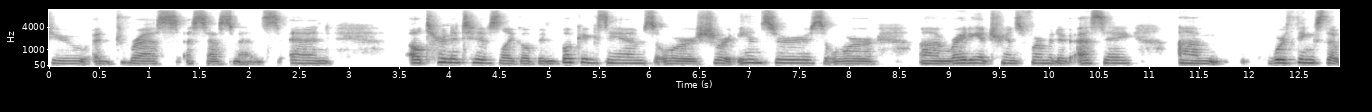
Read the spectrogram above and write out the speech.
to address assessments. And alternatives like open book exams or short answers or um, writing a transformative essay um, were things that,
